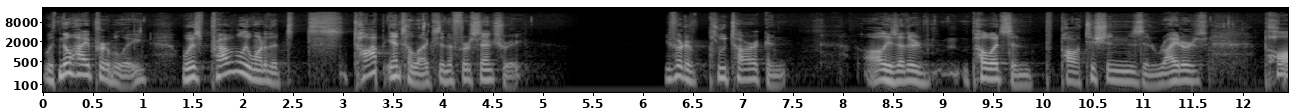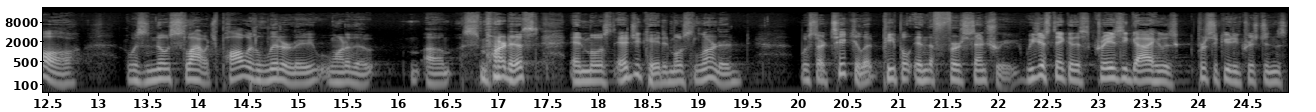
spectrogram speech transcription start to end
with no hyperbole, was probably one of the t- top intellects in the first century. You've heard of Plutarch and all these other poets and politicians and writers. Paul was no slouch. Paul was literally one of the um, smartest and most educated, most learned, most articulate people in the first century. We just think of this crazy guy who was persecuting Christians,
